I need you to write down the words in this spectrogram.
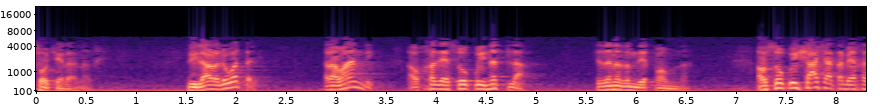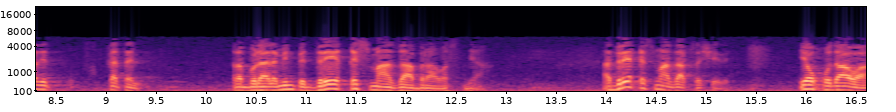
سوچ را نه دی لاړ لوتل روان دي او خزه سو کوئی نتلا چې زنه زم دې قوم نه او سو کوئی شاشه تبه خزه قتل رب العالمین په درې قسم عذاب راوست بیا درې قسم عذاب څه شي یو خدا وا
